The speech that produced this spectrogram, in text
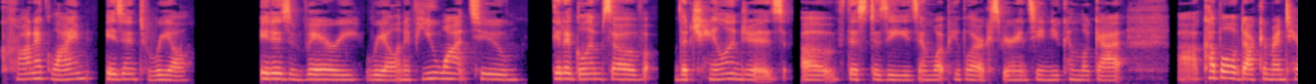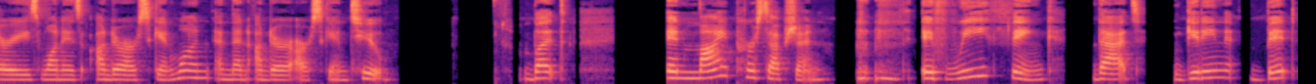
chronic Lyme isn't real. It is very real. And if you want to get a glimpse of the challenges of this disease and what people are experiencing, you can look at uh, a couple of documentaries. One is Under Our Skin 1 and then Under Our Skin 2. But in my perception, if we think that getting bit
